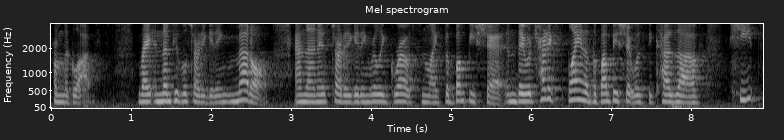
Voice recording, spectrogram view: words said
from the gloves right and then people started getting metal and then it started getting really gross and like the bumpy shit and they would try to explain that the bumpy shit was because of heat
